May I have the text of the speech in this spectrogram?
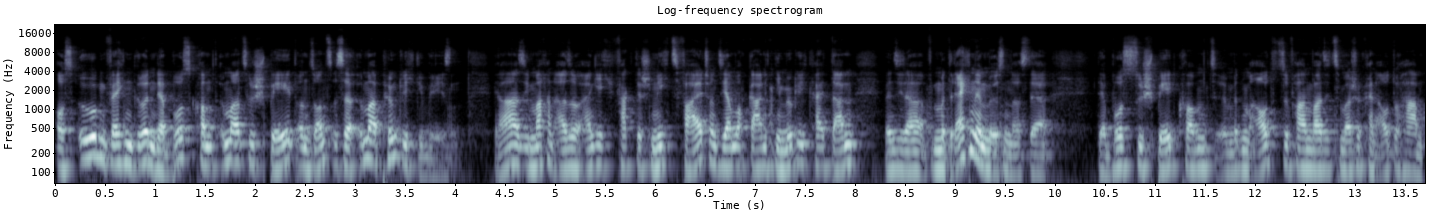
aus irgendwelchen Gründen. Der Bus kommt immer zu spät und sonst ist er immer pünktlich gewesen. Ja, Sie machen also eigentlich faktisch nichts falsch und Sie haben auch gar nicht die Möglichkeit dann, wenn Sie damit rechnen müssen, dass der der Bus zu spät kommt, äh, mit dem Auto zu fahren, weil sie zum Beispiel kein Auto haben.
